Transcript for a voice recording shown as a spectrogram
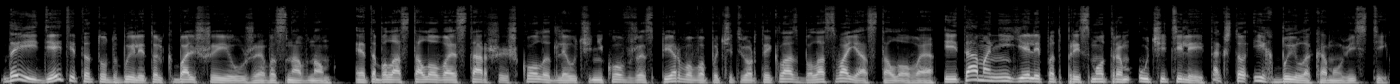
Да и дети-то тут были только большие уже в основном. Это была столовая старшей школы, для учеников же с первого по четвертый класс была своя столовая. И там они ели под присмотром учителей, так что их было кому вести.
